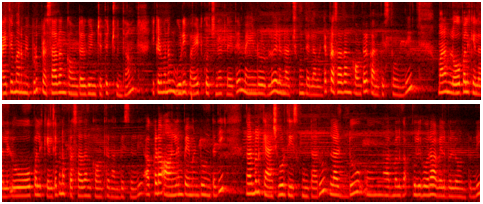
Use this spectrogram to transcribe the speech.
అయితే మనం ఇప్పుడు ప్రసాదం కౌంటర్ గురించి అయితే చూద్దాం. ఇక్కడ మనం గుడి బయటకు వచ్చినట్లయితే మెయిన్ రోడ్లో ఇలా నడుచుకుంటూ వెళ్ళామంటే ప్రసాదం కౌంటర్ కనిపిస్తుంది. మనం లోపలికి వెళ్ళాలి. లోపలికి వెళ్తే మనకు ప్రసాదం కౌంటర్ కనిపిస్తుంది. అక్కడ ఆన్లైన్ పేమెంట్ ఉంటుంది. నార్మల్ క్యాష్ కూడా తీసుకుంటారు. లడ్డు నార్మల్గా పులిహోర అవైలబుల్లో ఉంటుంది.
